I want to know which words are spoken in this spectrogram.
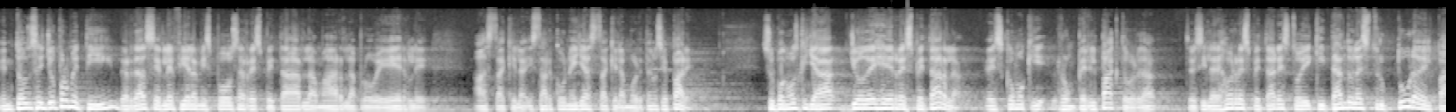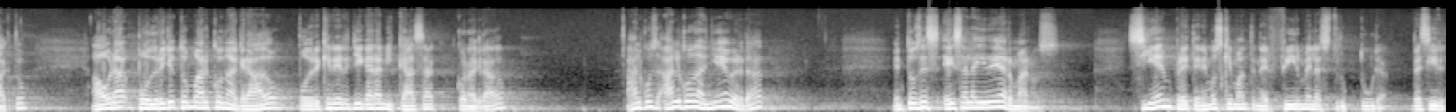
Entonces yo prometí, ¿verdad?, serle fiel a mi esposa, respetarla, amarla, proveerle, hasta que estar con ella hasta que la muerte nos separe. Supongamos que ya yo deje de respetarla, es como que romper el pacto, ¿verdad? Entonces si la dejo de respetar estoy quitando la estructura del pacto Ahora, ¿podré yo tomar con agrado? ¿Podré querer llegar a mi casa con agrado? Algo, algo dañé, ¿verdad? Entonces, esa es la idea, hermanos. Siempre tenemos que mantener firme la estructura, es decir,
